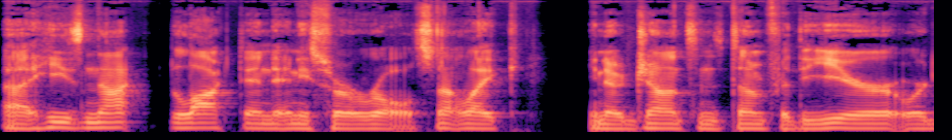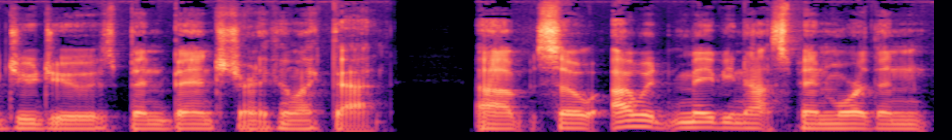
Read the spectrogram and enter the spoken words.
uh, he's not locked into any sort of role. It's not like you know Johnson's done for the year or Juju has been benched or anything like that. Uh, so I would maybe not spend more than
